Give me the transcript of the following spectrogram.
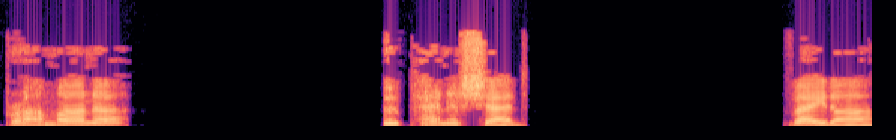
Brahmana Upanishad Veda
